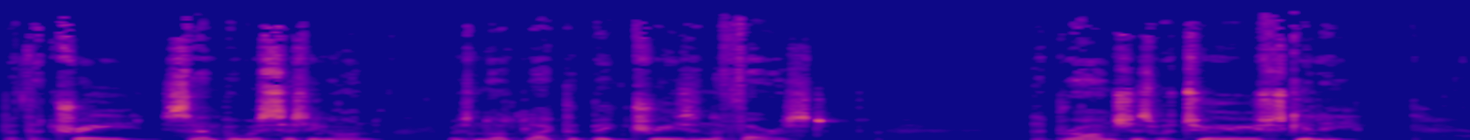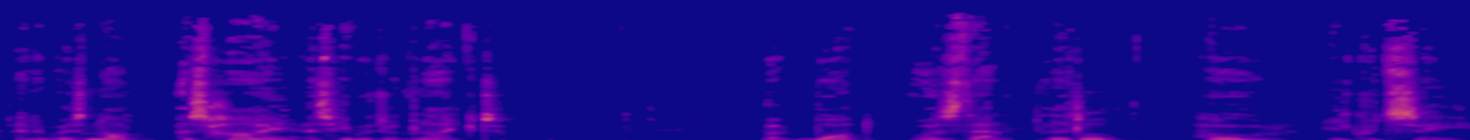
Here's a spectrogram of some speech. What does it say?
But the tree Sampa was sitting on was not like the big trees in the forest. The branches were too skinny, and it was not as high as he would have liked. But what was that little hole he could see?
